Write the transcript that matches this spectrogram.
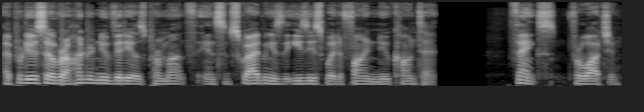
I produce over 100 new videos per month, and subscribing is the easiest way to find new content. Thanks for watching.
